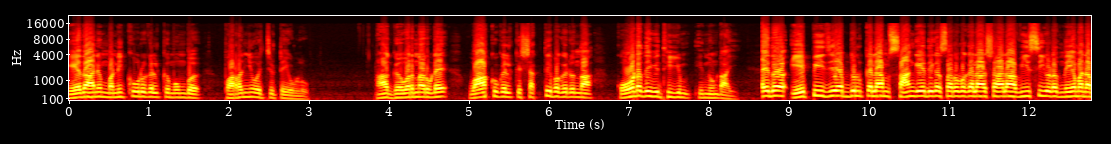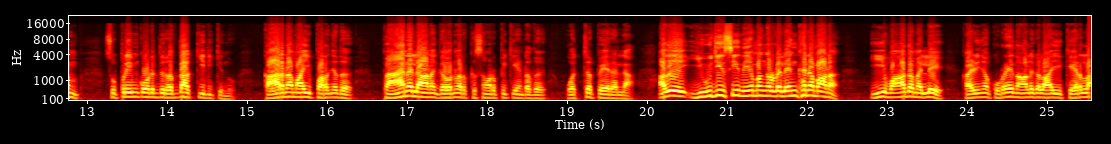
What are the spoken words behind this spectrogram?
ഏതാനും മണിക്കൂറുകൾക്ക് മുമ്പ് പറഞ്ഞു വച്ചിട്ടേ ഉള്ളൂ ആ ഗവർണറുടെ വാക്കുകൾക്ക് ശക്തി പകരുന്ന കോടതി വിധിയും ഇന്നുണ്ടായി. അതായത് A P J Abdul Kalam സാങ്കേതിക സർവകലാശാല വി സിയുടെ നിയമനം സുപ്രീം കോടതി റദ്ദാക്കിയിരിക്കുന്നു. കാരണമായി പറഞ്ഞത് പാനലാണ് ഗവർണർക്ക് സമർപ്പിക്കേണ്ടത് ഒറ്റപ്പേരല്ല. അത് യു ജി സി നിയമങ്ങളുടെ ലംഘനമാണ്. ഈ വാദമല്ലേ കഴിഞ്ഞ കുറേ നാളുകളായി കേരള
